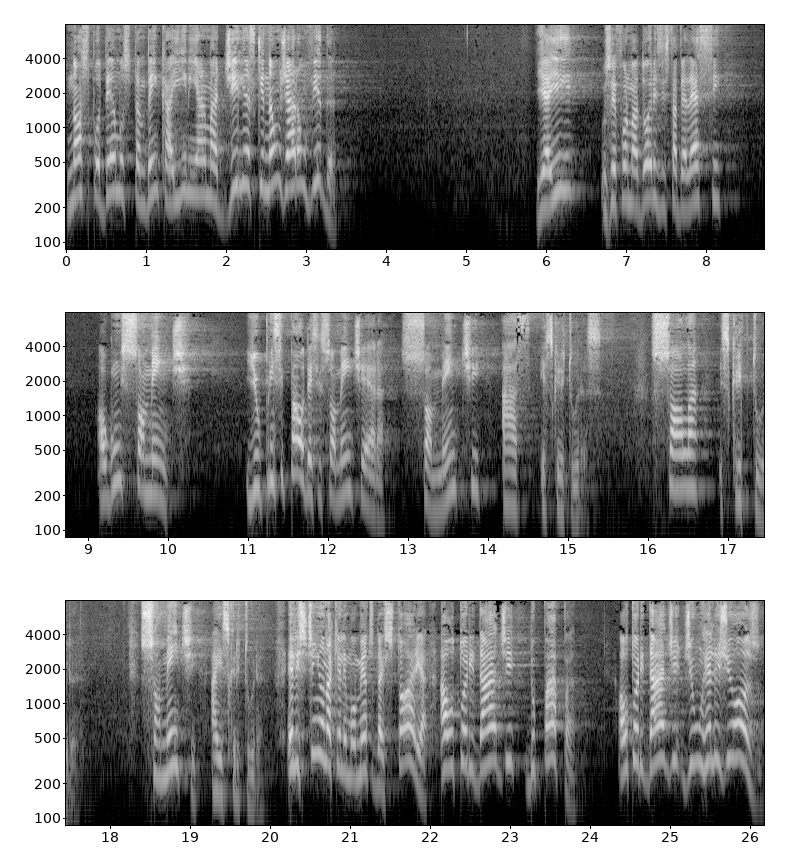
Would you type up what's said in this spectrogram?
nós podemos também cair em armadilhas que não geram vida. E aí, os reformadores estabelecem alguns somente. E o principal desse somente era somente as Escrituras. Sola Escritura. Somente a Escritura. Eles tinham naquele momento da história a autoridade do Papa, a autoridade de um religioso.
